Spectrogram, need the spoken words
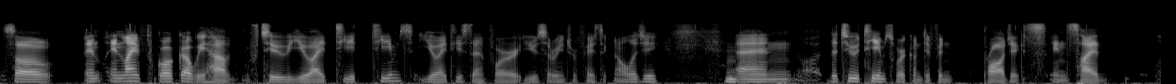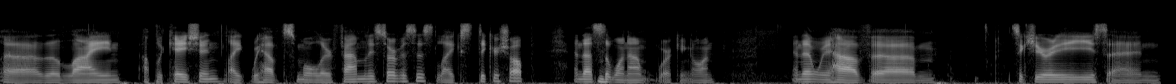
so in in Line Fukuoka we have two UIT teams. UIT stands for User Interface Technology, mm. and the two teams work on different projects inside uh, the Line application. Like we have smaller family services like Sticker Shop, and that's mm. the one I'm working on. And then we have um, securities and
